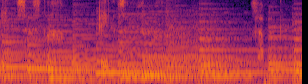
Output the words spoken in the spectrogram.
61, 71. Slaap lekker.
